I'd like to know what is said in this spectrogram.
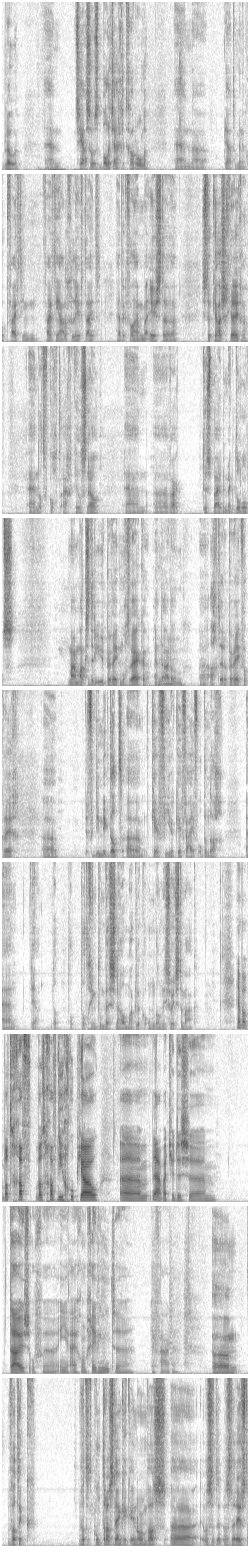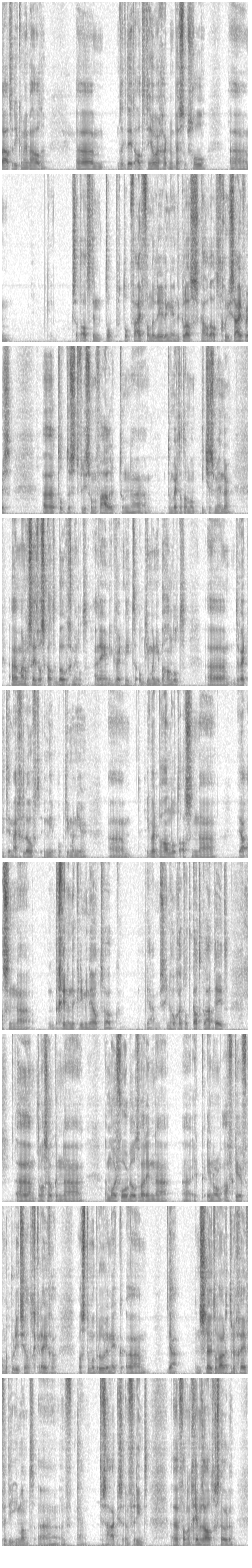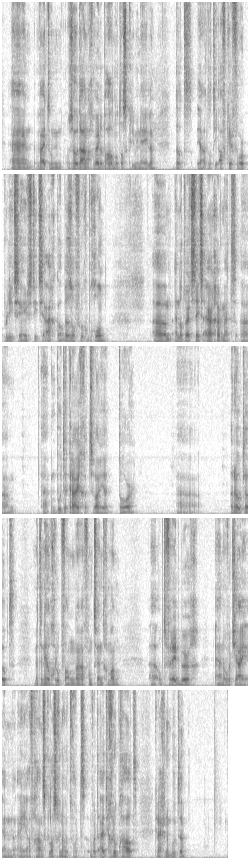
blowen. En dus ja, zo is het balletje eigenlijk gaan rollen. En ja, toen ben ik op 15, 15-jarige leeftijd... heb ik van hem mijn eerste stukje hash gekregen. En dat verkocht eigenlijk heel snel. En waar ik dus bij de McDonald's maar max drie uur per week mocht werken. En daar Mhm. dan eh 8 euro per week voor kreeg. eh, verdiende ik dat eh, keer vier, keer vijf op een dag. En ja, dat, dat, dat ging toen best snel makkelijk om dan die switch te maken. En wat, wat, gaf, wat gaf die groep jou, ehm, ja, wat je dus ehm, thuis of in je eigen omgeving niet ervaarde? Ehm, wat, ik, wat het contrast denk ik enorm was, was, het, was de resultaten die ik ermee behaalde. Ehm, want ik deed altijd heel erg hard mijn best op school. Ehm, ik zat altijd in de top, top 5 van de leerlingen in de klas. Ik haalde altijd goede cijfers. Eh, tot dus het verlies van mijn vader. Toen, eh, toen werd dat allemaal ietsjes minder. Eh, maar nog steeds was ik altijd bovengemiddeld. Alleen ik werd niet op die manier behandeld. Ehm, er werd niet in mij geloofd in die, op die manier. Ehm, ik werd behandeld als een, eh, ja, als een beginnende crimineel. Terwijl ik ja, misschien hooguit wat katkwaad deed. Ehm er was ook een, een mooi voorbeeld waarin eh, eh, ik enorm afkeer van de politie had gekregen. Was toen mijn broer en ik ehm, ja, een sleutel wouden teruggeven die iemand, eh, een, ja, tussen haakjes, een vriend van een gymzaal had gestolen. En wij toen zodanig werden behandeld als criminelen. Dat, ja, dat die afkeer voor politie en justitie eigenlijk al best wel vroeg begon. Ehm, en dat werd steeds erger met ehm, eh, een boete krijgen terwijl je door rood loopt met een heel groep van, van 20 man eh, op de Vredeburg. En dan word jij en, en je Afghaanse klasgenoot wordt, wordt uit die groep gehaald, krijg je een boete.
